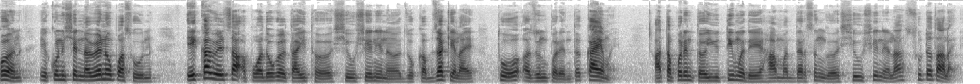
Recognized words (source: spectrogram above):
पण एकोणीसशे नव्याण्णवपासून एका वेळचा अपवाद वगळता इथं शिवसेनेनं जो कब्जा केला आहे तो अजूनपर्यंत कायम आहे. आतापर्यंत युतीमध्ये हा मतदारसंघ शिवसेनेला सुटत आला आहे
